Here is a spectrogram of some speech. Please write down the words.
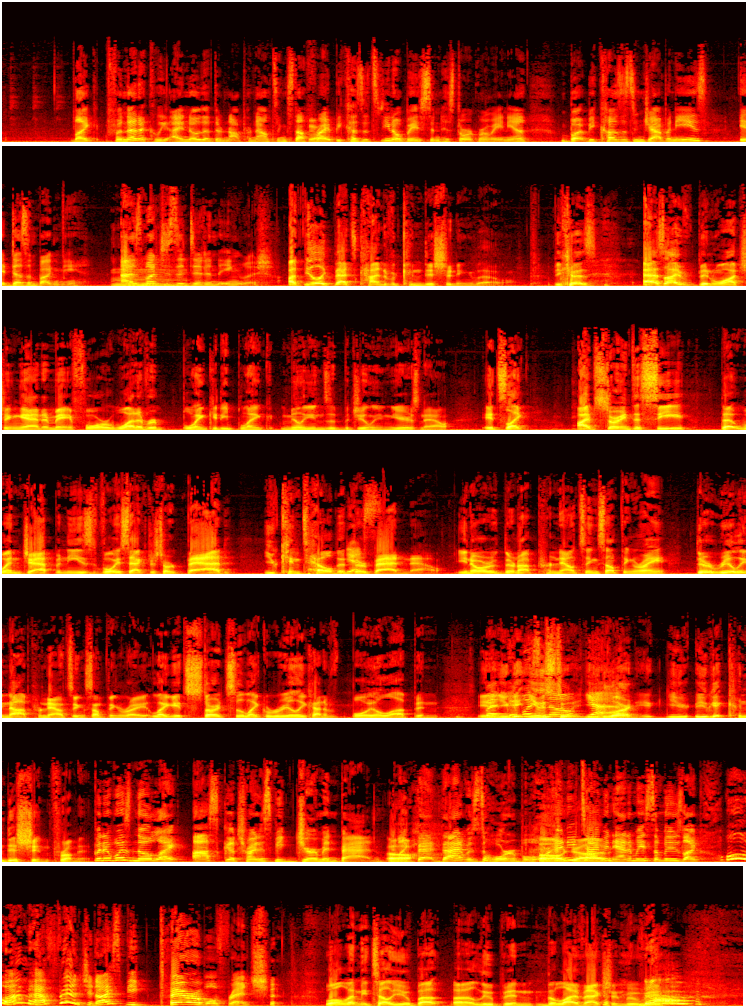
Like phonetically, I know that they're not pronouncing stuff Yeah. right because it's you know based in historic Romania, but because it's in Japanese, it doesn't bug me as much as Mm. it did in the English. I feel like that's kind of a conditioning though, because as I've been watching anime for whatever blankety blank millions of bajillion years now, it's like I'm starting to see that when Japanese voice actors are bad, you can tell that Yes. they're bad now. You know, or they're not pronouncing something right. They're really not pronouncing something right. Like it starts to like really kind of boil up, and you, know, you get used no- to it. You learn it. You you get conditioned from it. But it was no like Oscar trying to speak German bad. Ugh. Like that that was horrible. Or Oh, anytime God. in anime somebody's like, "Oh, I'm half French and I speak terrible French." Well, let me tell you about uh, Lupin, the live action movie.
